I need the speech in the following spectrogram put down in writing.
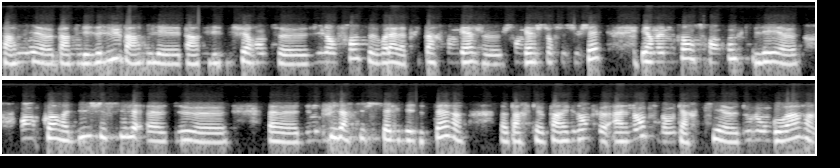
parmi les élus, parmi les parmi les différentes villes en France. voilà, la plupart s'engagent s'engagent sur ce sujet. Et en même temps, on se rend compte qu'il est encore difficile de de ne plus artificialiser de terre parce que par exemple à Nantes, dans le quartier d'Oulongoar,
